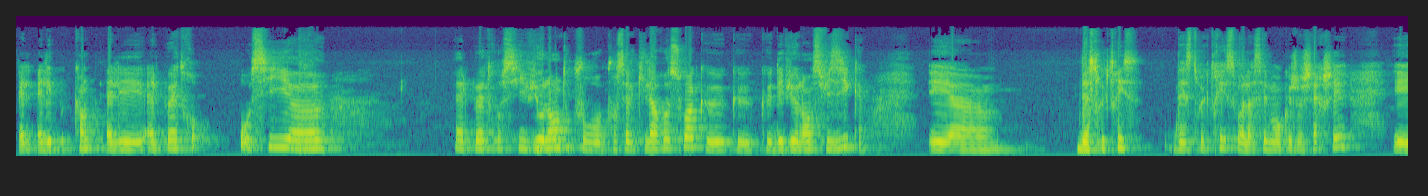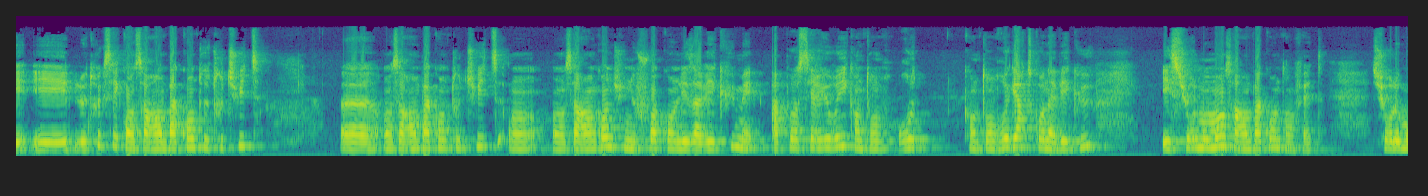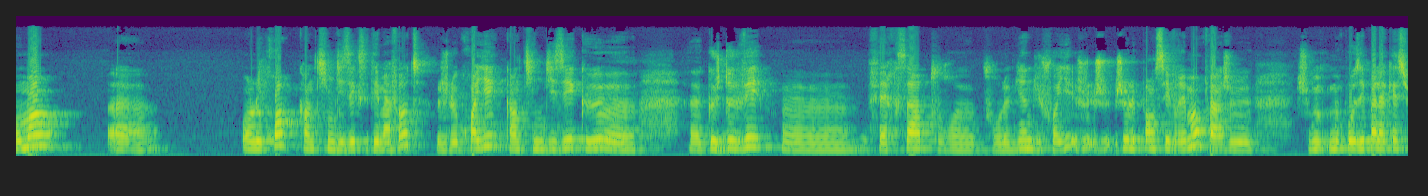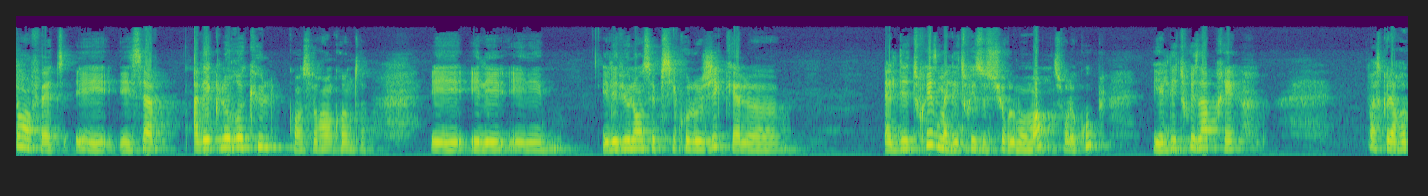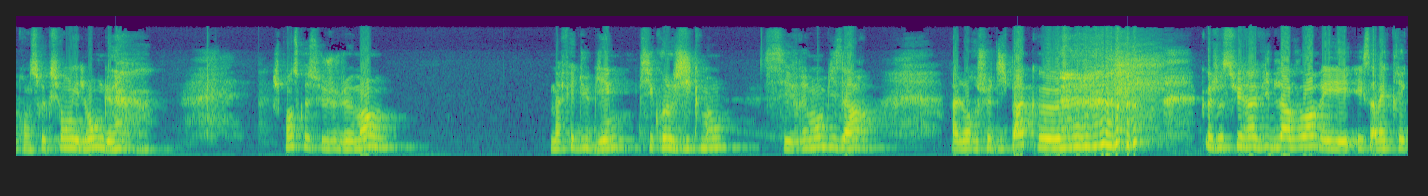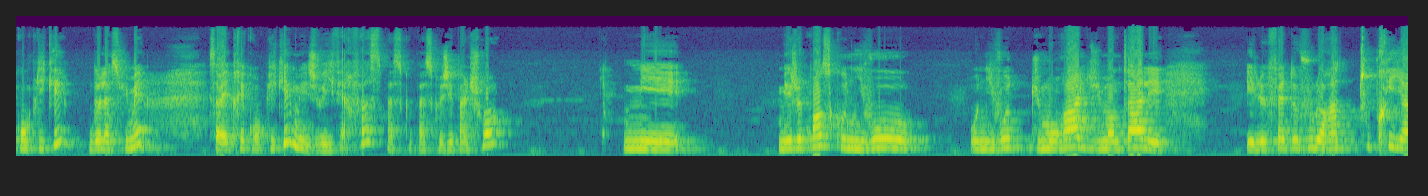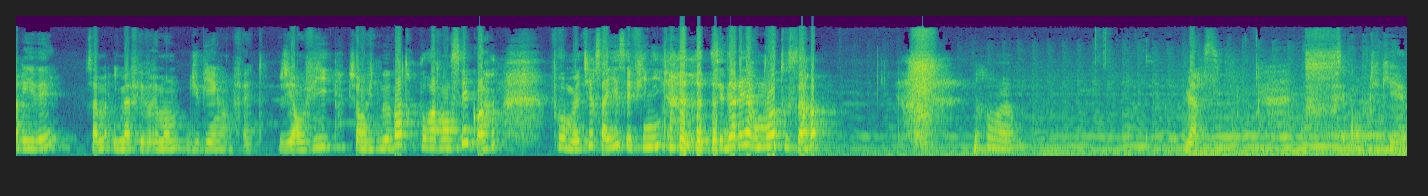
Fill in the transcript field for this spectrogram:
elle, est, quand elle est, elle peut être aussi, euh, elle peut être aussi violente pour pour celle qui la reçoit que que, des violences physiques et destructrices destructrice, voilà, c'est le mot que je cherchais. Et, le truc, c'est qu'on s'en rend pas compte tout de suite. Euh, on s'en rend pas compte tout de suite. On, s'en rend compte une fois qu'on les a vécus, mais a posteriori, quand on, quand on regarde ce qu'on a vécu, et sur le moment, on s'en rend pas compte en fait. Sur le moment, euh, on le croit. Quand il me disait que c'était ma faute, je le croyais. Quand il me disait que euh, que je devais euh, faire ça pour pour le bien du foyer, je, le pensais vraiment. Enfin, je je me posais pas la question en fait. Et, c'est avec le recul qu'on se rend compte. Et, les, et, les violences psychologiques, elles, elles détruisent, mais elles détruisent sur le moment, sur le couple, et elles détruisent après. Parce que la reconstruction est longue. Je pense que ce jugement m'a fait du bien psychologiquement. C'est vraiment bizarre. Alors je dis pas que que je suis ravie de l'avoir et, ça va être très compliqué de l'assumer. Ça va être très compliqué, mais je vais y faire face parce que parce que j'ai pas le choix. Mais mais je pense qu'au niveau au niveau du moral, du mental et et le fait de vouloir à tout prix y arriver, Ça il m'a fait vraiment du bien en fait. J'ai envie, j'ai envie de me battre pour avancer quoi, pour me dire ça y est c'est fini, c'est derrière moi tout ça. Voilà. Merci. C'est compliqué.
